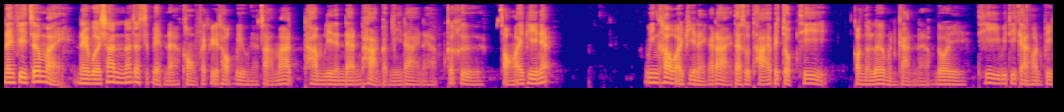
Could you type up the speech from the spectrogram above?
ในฟีเจอร์ใหม่ในเวอร์ชันน่าจะ 11 นะ ของ FactoryTalk View เนี่ยสามารถทำ redundant ผ่านแบบนี้ได้นะครับ ก็คือ 2 IP เนี้ยวิ่งเข้า IP ไหนก็ได้ แต่สุดท้ายไปจบที่ controller เหมือนกันนะครับ โดยที่วิธีการ config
